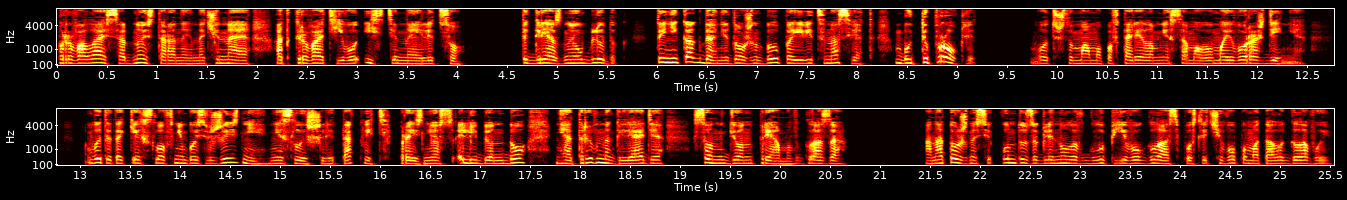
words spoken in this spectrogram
порвалась с одной стороны, начиная открывать его истинное лицо. «Ты грязный ублюдок. Ты никогда не должен был появиться на свет. Будь ты проклят!» Вот что мама повторяла мне с самого моего рождения — «Вы-то таких слов, небось, в жизни не слышали, так ведь?» — произнес Ли Бёндо, неотрывно глядя Сон Гён прямо в глаза. Она тоже на секунду заглянула вглубь его глаз, после чего помотала головой.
